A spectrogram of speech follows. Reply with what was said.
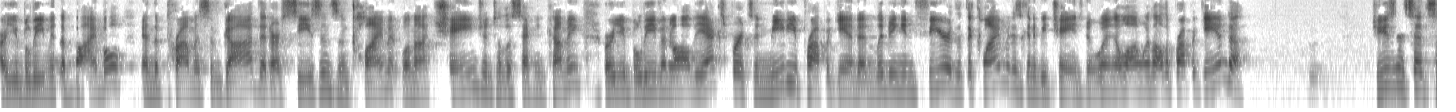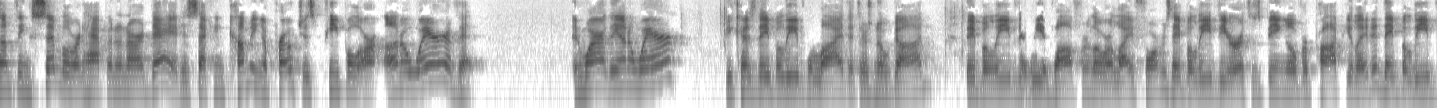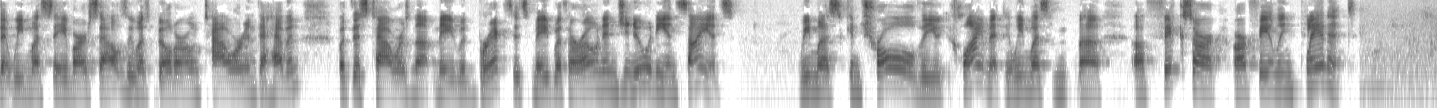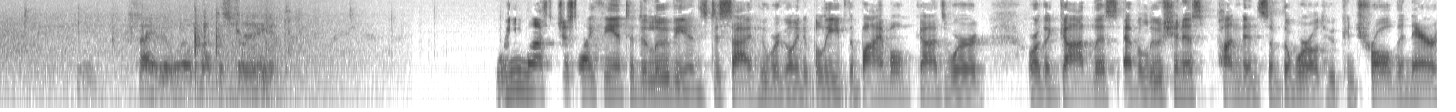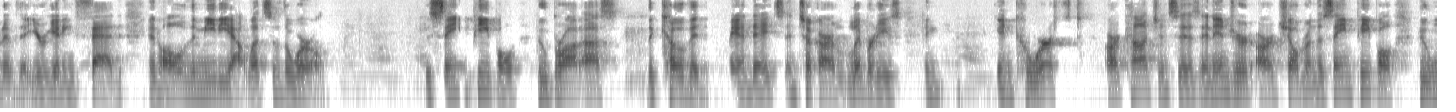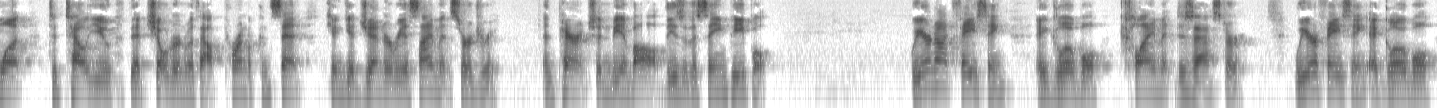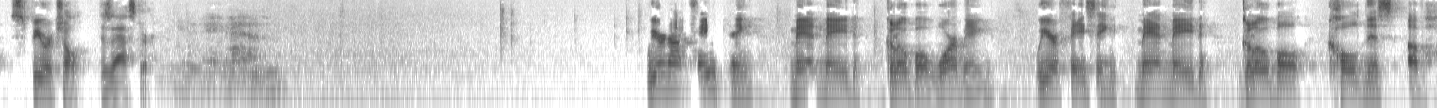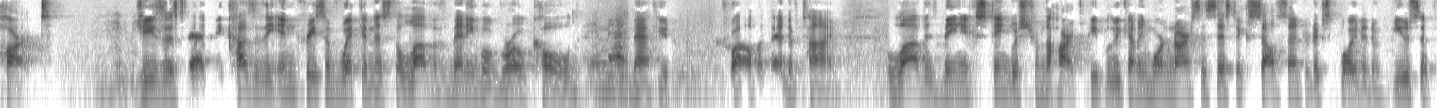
Are you believing the Bible and the promise of God that our seasons and climate will not change until the second coming? Or are you believing all the experts and media propaganda and living in fear that the climate is going to be changed and going along with all the propaganda? Jesus said something similar would happen in our day. At his second coming approaches, people are unaware of it. And why are they unaware? Because they believe the lie that there's no God. They believe that we evolved from lower life forms. They believe the earth is being overpopulated. They believe that we must save ourselves. We must build our own tower into heaven. But this tower is not made with bricks, it's made with our own ingenuity and science. We must control the climate and we must uh, uh, fix our, our failing planet. Save the world by destroying it. We must, just like the antediluvians, decide who we're going to believe the Bible, God's Word, or the godless evolutionist pundits of the world who control the narrative that you're getting fed in all of the media outlets of the world. The same people who brought us the COVID mandates and took our liberties and, and coerced our consciences and injured our children. The same people who want to tell you that children without parental consent can get gender reassignment surgery and parents shouldn't be involved. These are the same people. We are not facing a global climate disaster. We are facing a global spiritual disaster. Amen. We are not facing man made global warming. We are facing man made global coldness of heart. Jesus said, Because of the increase of wickedness, the love of many will grow cold. Amen. Matthew 12, at the end of time. Love is being extinguished from the hearts. People are becoming more narcissistic, self centered, exploited, abusive.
